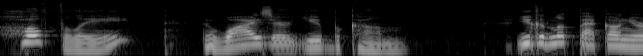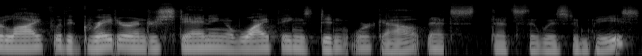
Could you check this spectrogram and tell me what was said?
hopefully the wiser you become you can look back on your life with a greater understanding of why things didn't work out. That's that's the wisdom piece.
